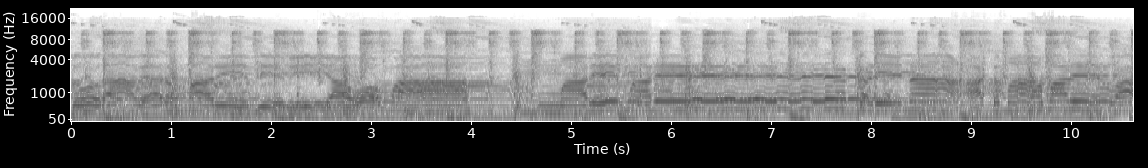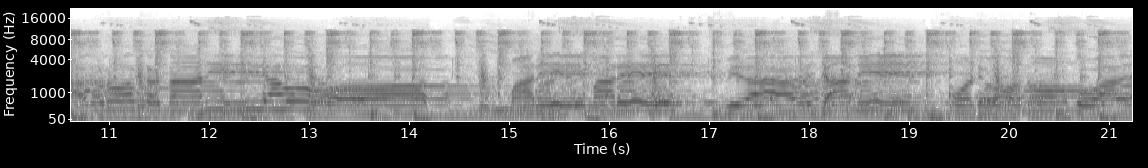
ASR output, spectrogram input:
દોરાવેર મારી દેવી આવો મારે મારે કડીના હાથમાં મારે વાગણો કરનારી આવો. મારે મારે વિરાવ જાને ઓઢોનો ગોવાળ્યાઓ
